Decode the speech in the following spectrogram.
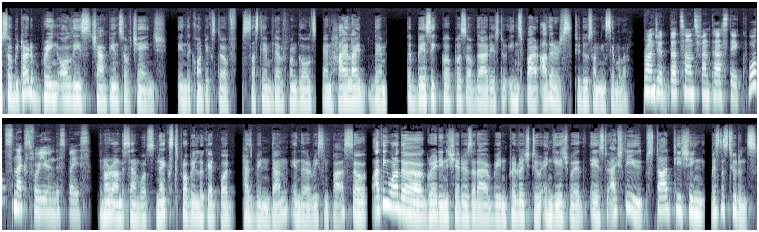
So we try to bring all these champions of change in the context of sustainable development goals and highlight them the basic purpose of that is to inspire others to do something similar. Ranjit, that sounds fantastic. What's next for you in this space? In order to understand what's next, probably look at what has been done in the recent past. So, I think one of the great initiatives that I've been privileged to engage with is to actually start teaching business students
